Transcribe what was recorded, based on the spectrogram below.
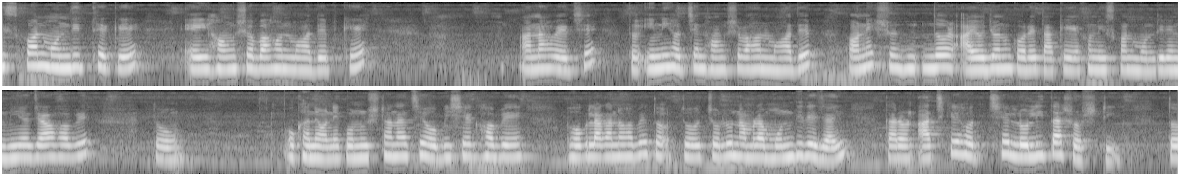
ইসকন মন্দির থেকে এই হংসবাহন মহাদেবকে আনা হয়েছে। তো ইনি হচ্ছেন হংসবাহন মহাদেব। অনেক সুন্দর আয়োজন করে তাকে এখন ইস্কন মন্দিরে নিয়ে যাওয়া হবে। তো ওখানে অনেক অনুষ্ঠান আছে, অভিষেক হবে, ভোগ লাগানো হবে। তো তো চলুন আমরা মন্দিরে যাই, কারণ আজকে হচ্ছে ললিতা ষষ্ঠী। তো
